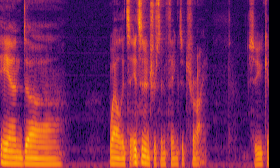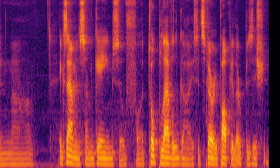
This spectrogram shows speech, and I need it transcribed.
and uh, well, it's it's an interesting thing to try. So you can uh, examine some games of uh, top level guys. It's very popular position.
